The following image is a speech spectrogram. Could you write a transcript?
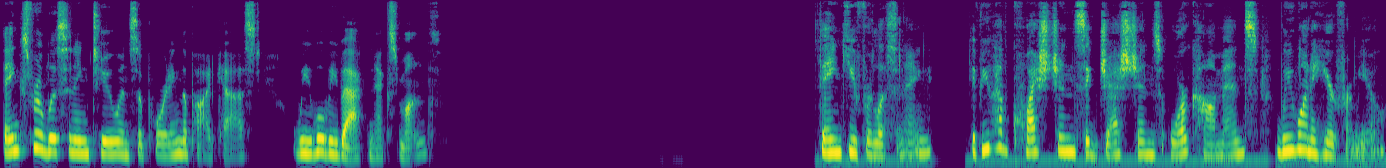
Thanks for listening to and supporting the podcast. We will be back next month. Thank you for listening. If you have questions, suggestions, or comments, we want to hear from you.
